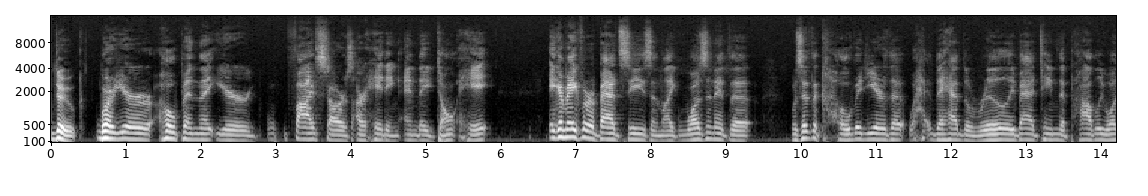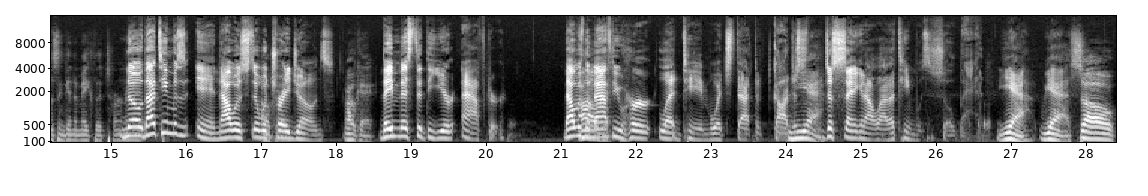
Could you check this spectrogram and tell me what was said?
Duke, where you're hoping that your five stars are hitting and they don't hit, it can make for a bad season. Like, wasn't it the was it the COVID year that they had the really bad team that probably wasn't going to make the tournament? No, that team was in. That was still with Okay. Tre Jones. okay. They missed it the year after. That was the Oh, okay. Matthew Hurt led team, which that God just Yeah. just saying it out loud, that team was so bad. Yeah, yeah. So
